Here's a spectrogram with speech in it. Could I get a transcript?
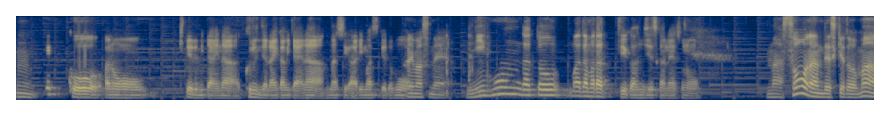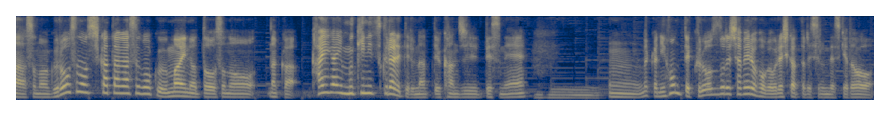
うん。結構、あの、来てるみたいな、来るんじゃないかみたいな話がありますけどもあり、ますね。日本だとまだまだっていう感じですかね、その、まあそうなんですけど、まあそのグロースの仕方がすごくうまいのと、そのなんか海外向きに作られてるなっていう感じですね。うん、なんか日本ってクローズドで喋る方が嬉しかったりするんですけど、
